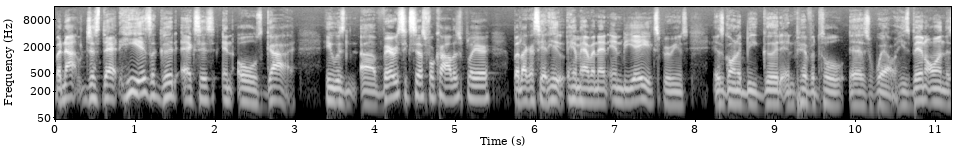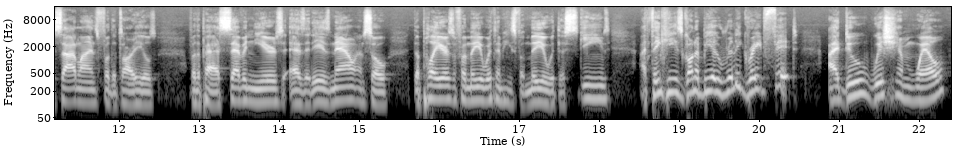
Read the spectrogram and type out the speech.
But not just that, he is a good X's and O's guy. He was a very successful college player, but like I said, he, him having that NBA experience is going to be good and pivotal as well. He's been on the sidelines for the Tar Heels for the past seven years as it is now, and so the players are familiar with him. He's familiar with the schemes. I think he's going to be a really great fit. I do wish him well.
